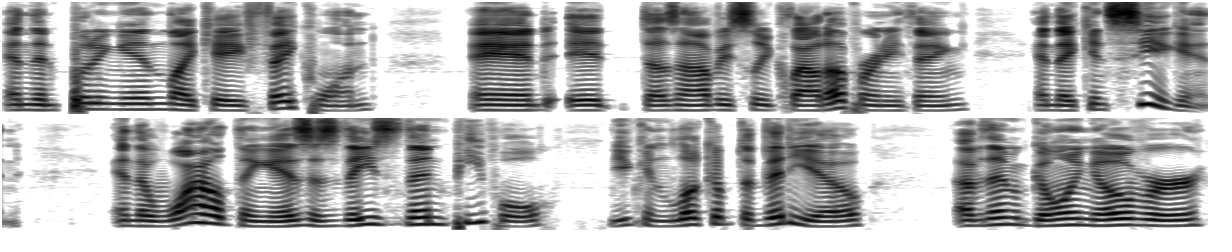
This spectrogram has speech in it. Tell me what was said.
and then putting in like a fake one, and it doesn't obviously cloud up or anything, and they can see again. And the wild thing is, is these then people, you can look up the video of them going over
